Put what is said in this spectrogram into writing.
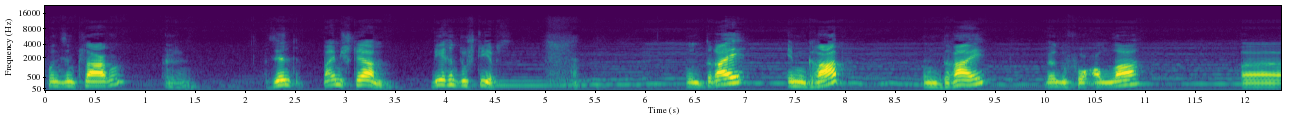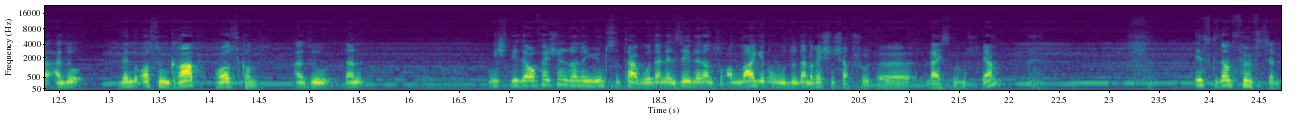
von diesen Plagen, sind beim Sterben, während du stirbst. Und drei im Grab und drei, wenn du vor Allah, äh, also wenn du aus dem Grab rauskommst. Also dann nicht wieder auferstehen, sondern der jüngste Tag, wo deine Seele dann zu Allah geht und wo du dann Rechenschaft äh, leisten musst. Ja? Insgesamt 15.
